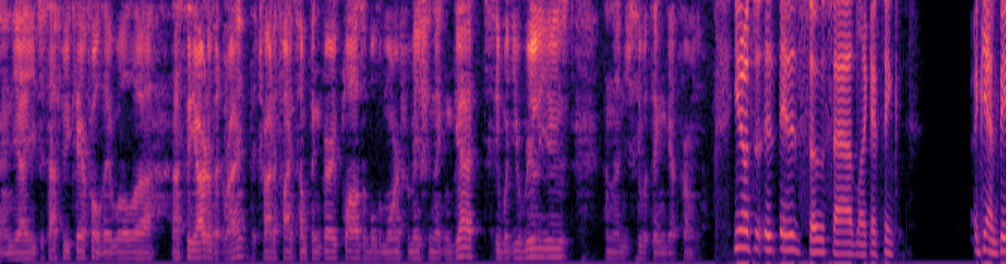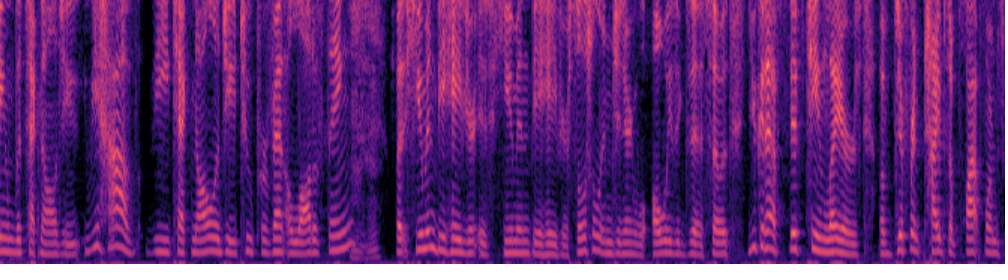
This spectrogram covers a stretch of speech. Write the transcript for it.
And yeah, you just have to be careful. They will, uh, that's the art of it, right? They try to find something very plausible. The more information they can get, see what you really used, and then you see what they can get from you. You know, it's, it, it is so sad. Like, I think, again, being with technology, we have the technology to prevent a lot of things. Mm-hmm but human behavior is human behavior. Social engineering will always exist. So you could have 15 layers of different types of platforms,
